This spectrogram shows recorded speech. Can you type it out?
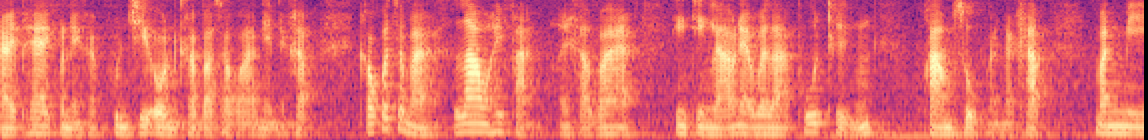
นายแพทย์คนนี้ครับ คุณชิโอนคาบาสวะเนี่ยนะครับเขาก็จะมาเล่าให้ฟังนะครับว่าจริง ๆ แล้วเนี่ยเวลาพูดถึงความสุขนะครับ มันมี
